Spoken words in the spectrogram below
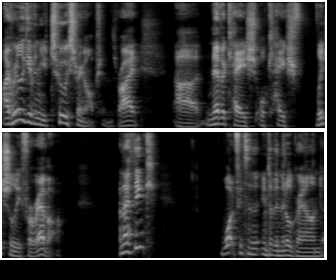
I've really given you two extreme options, right? Uh, never cache or cache literally forever. And I think what fits into the middle ground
